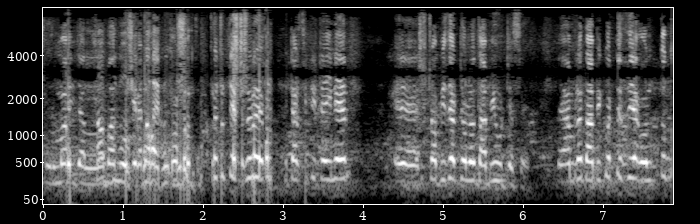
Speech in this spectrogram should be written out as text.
সুরমা জালালাবাদ সবগুলো মুর্শিদাবাদ, দশম। চতুর্থ স্টেশনে এখন ইন্টারসিটি ট্রেনের স্টপেজের জন্য দাবি উঠেছে। আমরা দাবি করতেছি অন্তত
